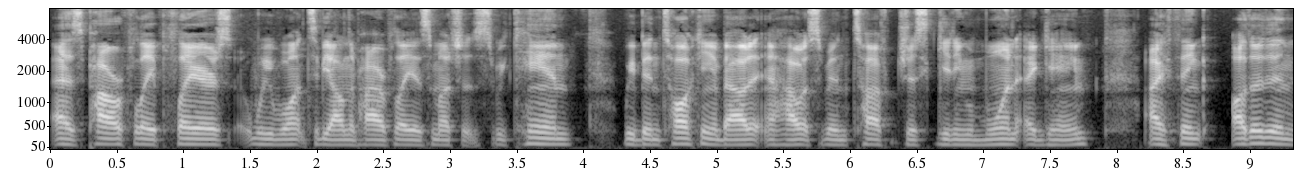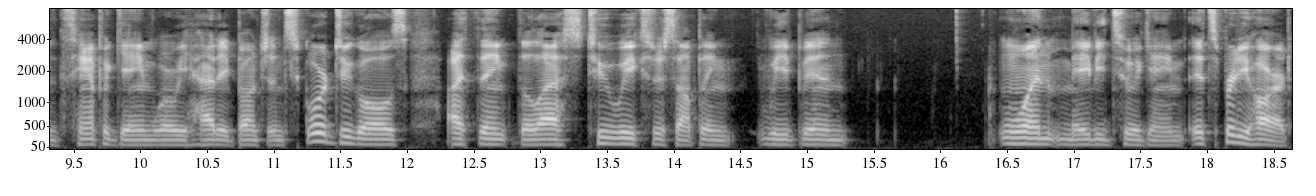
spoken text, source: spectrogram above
as power play players, we want to be on the power play as much as we can. We've been talking about it and how it's been tough just getting one a game. I think, other than the Tampa game where we had a bunch and scored two goals, I think the last two weeks or something, we've been one, maybe two a game. It's pretty hard.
